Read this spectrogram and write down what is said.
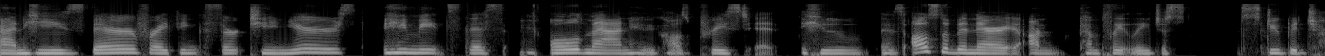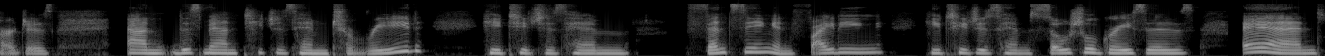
and he's there for, I think, 13 years. He meets this old man who he calls priest, who has also been there on completely just stupid charges. And this man teaches him to read, he teaches him fencing and fighting. He teaches him social graces, and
